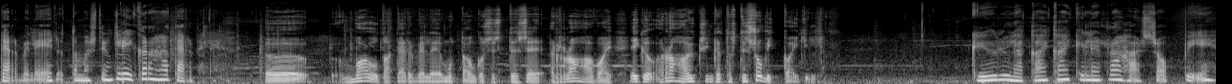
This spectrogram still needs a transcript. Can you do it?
tärvelee ehdottomasti, mutta liika raha tärvelee. Öö, valta tärvelee, mutta onko se sitten se raha vai eikö raha yksinkertaisesti sovi kaikille? Kyllä, kai kaikille raha sopii.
